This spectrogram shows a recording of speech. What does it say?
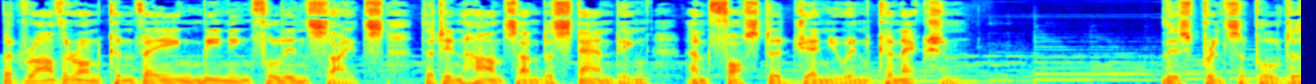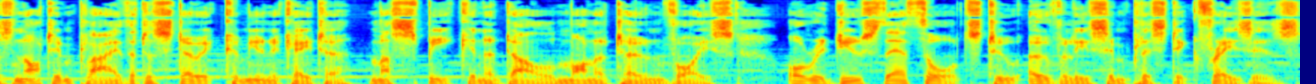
but rather on conveying meaningful insights that enhance understanding and foster genuine connection. This principle does not imply that a Stoic communicator must speak in a dull, monotone voice or reduce their thoughts to overly simplistic phrases.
